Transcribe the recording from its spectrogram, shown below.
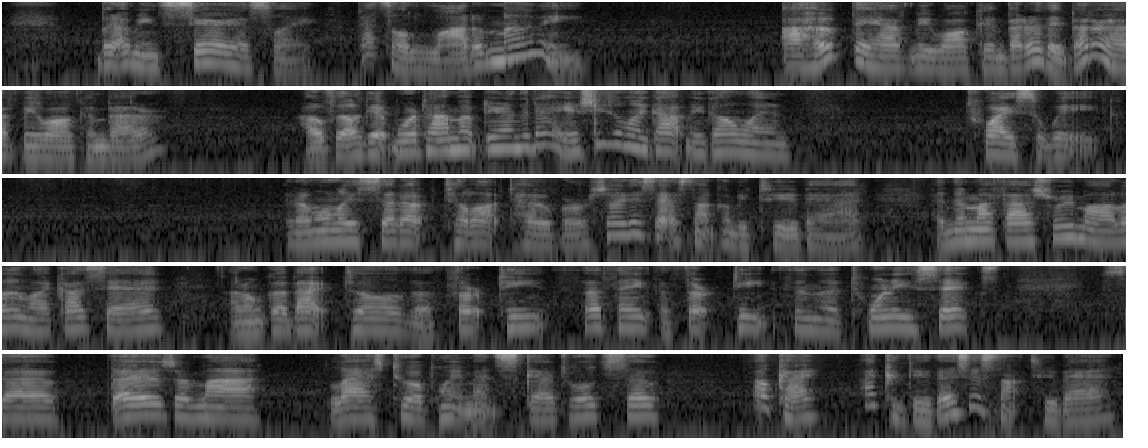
But I mean, seriously, that's a lot of money. I hope they have me walking better. They better have me walking better. Hopefully, I'll get more time up during the day. And she's only got me going twice a week. And I'm only set up till October. So I guess that's not going to be too bad. And then my fascial remodeling, like I said, I don't go back till the 13th, I think, the 13th and the 26th. So those are my last two appointments scheduled. So, okay, I can do this. It's not too bad.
